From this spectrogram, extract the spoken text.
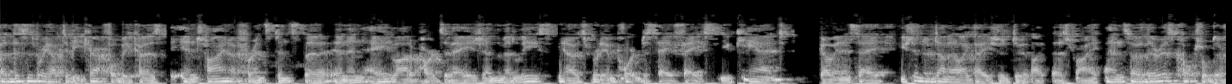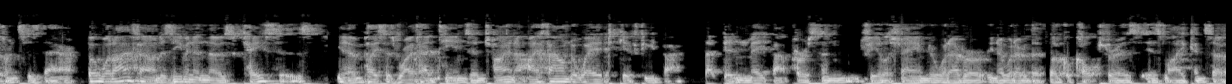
but this is where you have to be careful because in China, for instance, the, and in a lot of parts of Asia and the Middle East, you know, it's really important to save face. You can't go in and say, you shouldn't have done it like that. You should do it like this, right? And so there is cultural differences there. But what I found is even in those cases, you know, in places where I've had teams in China, I found a way to give feedback that didn't make that person feel ashamed or whatever, you know, whatever the local culture is, is like. And so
